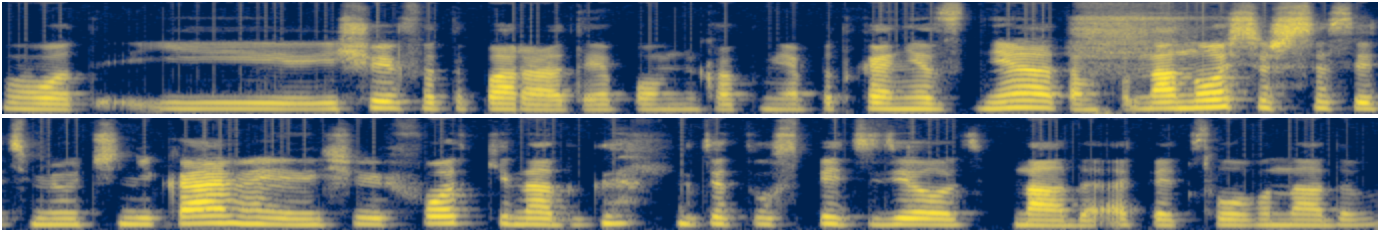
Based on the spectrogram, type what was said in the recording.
Вот. И еще и фотоаппарат. Я помню, как у меня под конец дня там наносишься с этими учениками, еще и фотки надо где-то успеть сделать. Надо, опять слово "надо"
